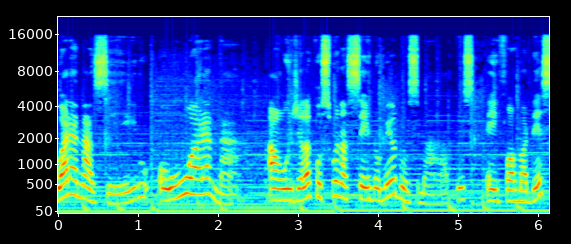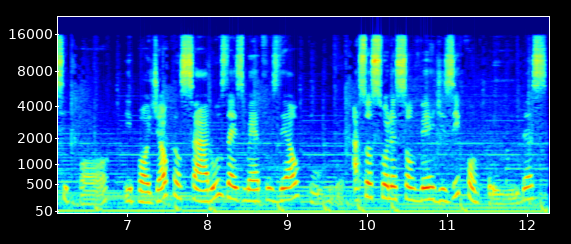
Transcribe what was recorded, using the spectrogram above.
guaranazeiro ou uaraná aonde ela costuma nascer no meio dos matos, em forma de cipó, e pode alcançar os 10 metros de altura. As suas folhas são verdes e compridas,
